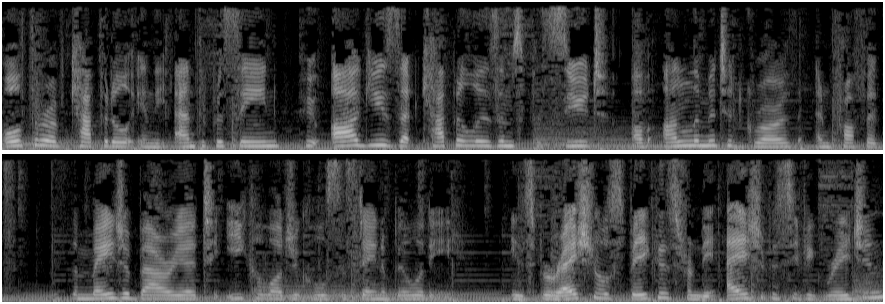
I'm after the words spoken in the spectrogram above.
author of Capital in the Anthropocene, who argues that capitalism's pursuit of unlimited growth and profits the major barrier to ecological sustainability. Inspirational speakers from the Asia Pacific region,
